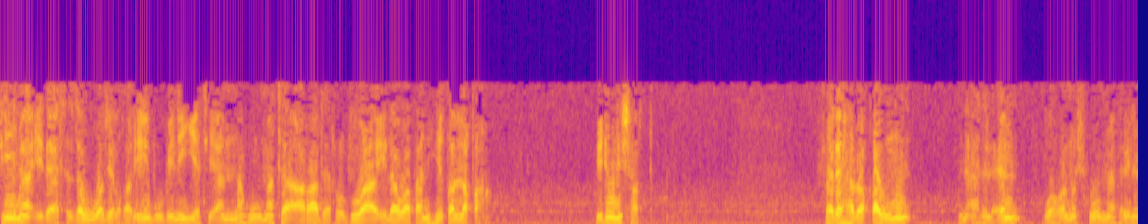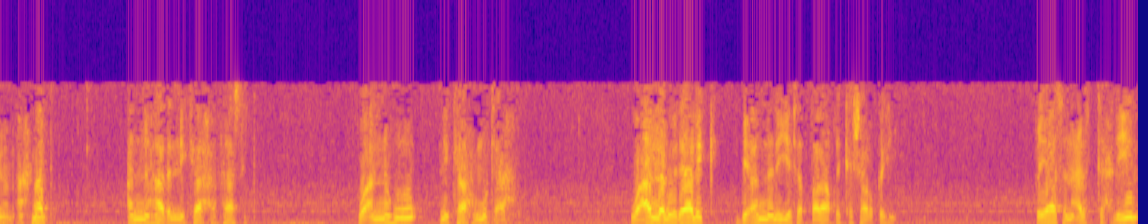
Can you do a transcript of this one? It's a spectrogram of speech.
فيما إذا تزوج الغريب بنية أنه متى أراد الرجوع إلى وطنه طلقها بدون شرط. فذهب قوم من أهل العلم وهو المشهور من الإمام أحمد أن هذا النكاح فاسد. وأنه نكاح متعة. وعللوا ذلك بأن نية الطلاق كشرطه قياسا على التحليل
